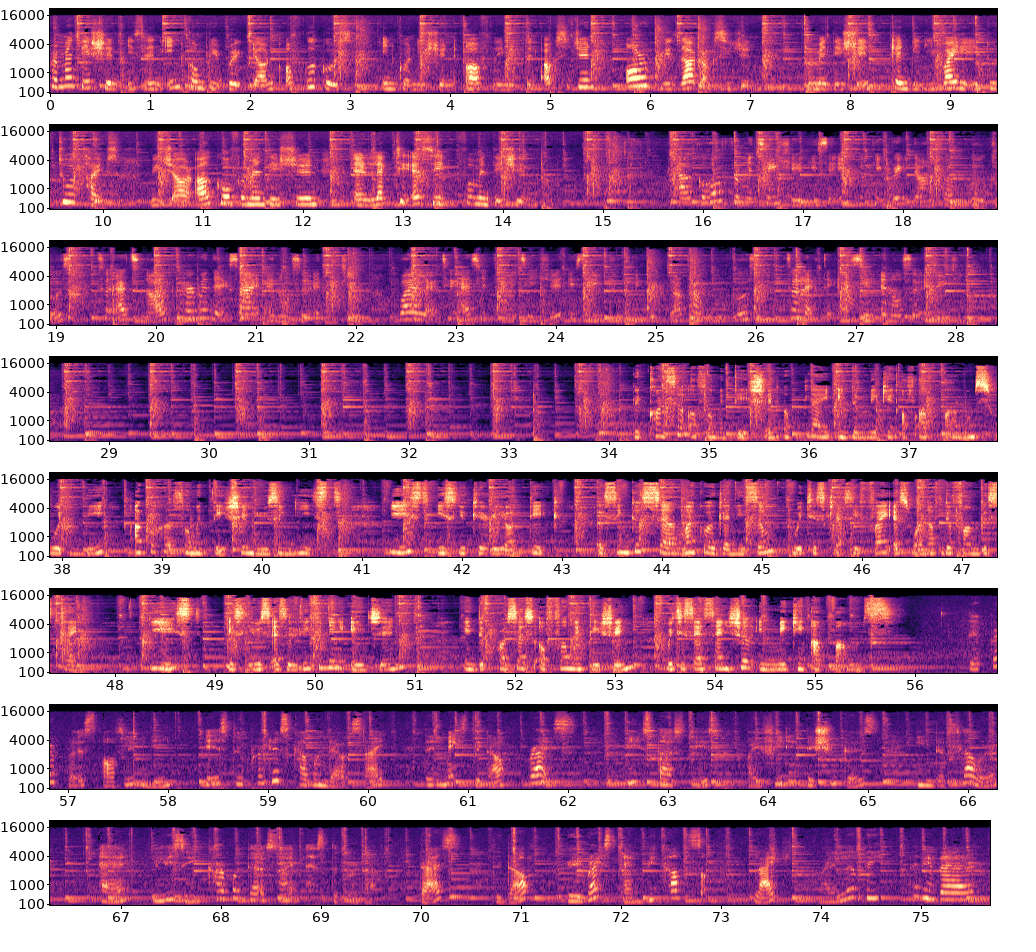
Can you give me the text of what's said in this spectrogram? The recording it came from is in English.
Fermentation is an incomplete breakdown of glucose in condition of limited oxygen or without oxygen. Fermentation can be divided into two types which are alcohol fermentation and lactic acid fermentation. Alcohol fermentation is an incomplete breakdown from glucose to ethanol, carbon dioxide and also energy, while lactic acid fermentation is an incomplete The concept of fermentation applied in the making of appams would be alcohol fermentation using yeast. Yeast is eukaryotic, a single-cell microorganism which is classified as one of the fungus type. Yeast is used as a leavening agent in the process of fermentation, which is essential in making appams. The purpose of leavening is to produce carbon dioxide that makes the dough rise. Yeast does this by feeding the sugars in the flour and releasing carbon dioxide as the product. Thus, the dough will rise and become soft, like my lovely teddy bear.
